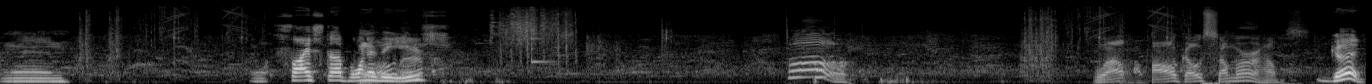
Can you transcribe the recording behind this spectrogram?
And then I sliced up one of these. Oh! Well, I'll go somewhere else. Good.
